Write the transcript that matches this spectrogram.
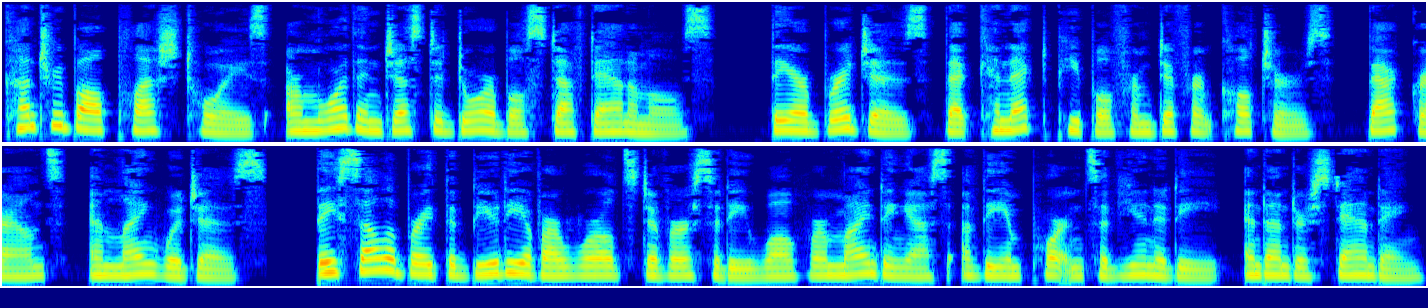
Country Ball plush toys are more than just adorable stuffed animals, they are bridges that connect people from different cultures, backgrounds, and languages. They celebrate the beauty of our world's diversity while reminding us of the importance of unity and understanding.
